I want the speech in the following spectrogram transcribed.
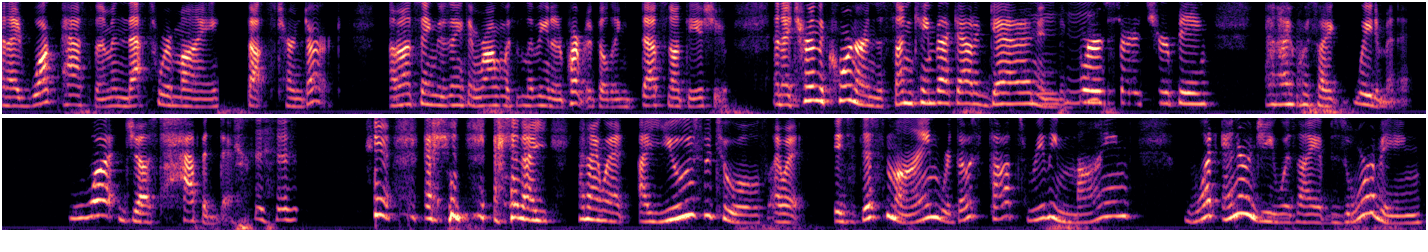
and I'd walk past them, and that's where my thoughts turned dark. I'm not saying there's anything wrong with living in an apartment building. That's not the issue. And I turned the corner and the sun came back out again and mm-hmm. the birds started chirping. And I was like, wait a minute. What just happened there? and, and I and I went, I used the tools. I went, is this mine? Were those thoughts really mine? What energy was I absorbing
